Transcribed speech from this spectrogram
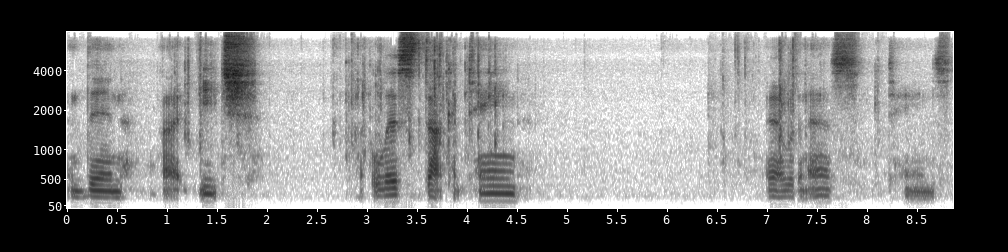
And then uh, each list.contain uh, with an S contains.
